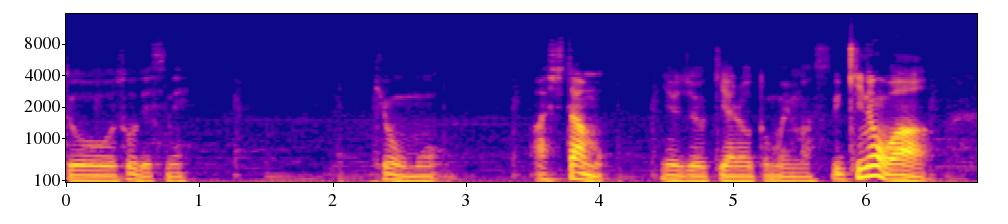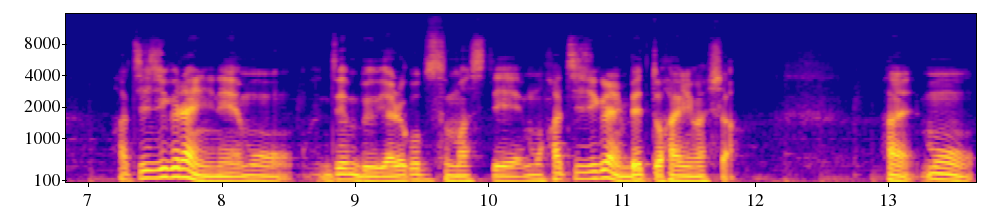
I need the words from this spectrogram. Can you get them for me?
とそうですね。今日も明日も4時起きやろうと思います。昨日は8時ぐらいにねもう全部やること済ましてもう8時ぐらいにベッド入りました。はいもう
